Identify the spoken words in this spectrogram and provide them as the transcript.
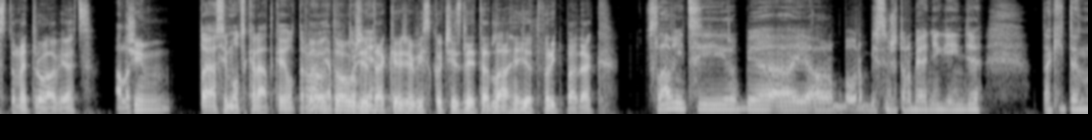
800 metrov a viac. Ale Čím to je asi moc krátkeho to, trvania to potom, už je nie? také, že vyskočiť z lietadla a hneď otvoriť padák. V Slavnici robia aj, alebo myslím, že to robia aj niekde inde, taký ten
